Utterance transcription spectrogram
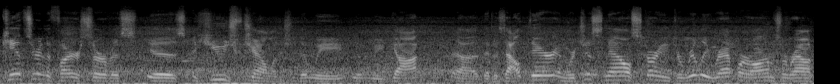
cancer in the fire service is a huge challenge that we that we got uh, that is out there, and we're just now starting to really wrap our arms around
